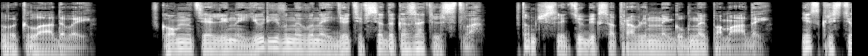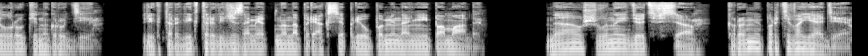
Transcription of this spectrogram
«Выкладывай». В комнате Алины Юрьевны вы найдете все доказательства, в том числе тюбик с отравленной губной помадой. Я скрестил руки на груди. Виктор Викторович заметно напрягся при упоминании помады. «Да уж, вы найдете все, кроме противоядия.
